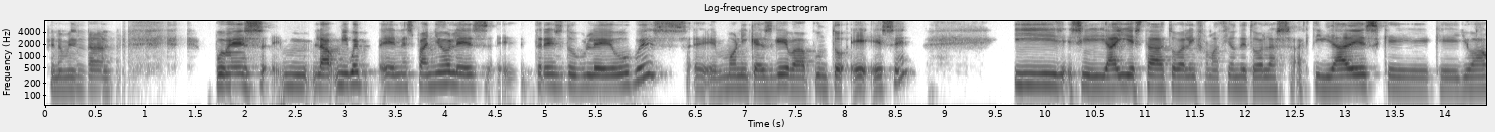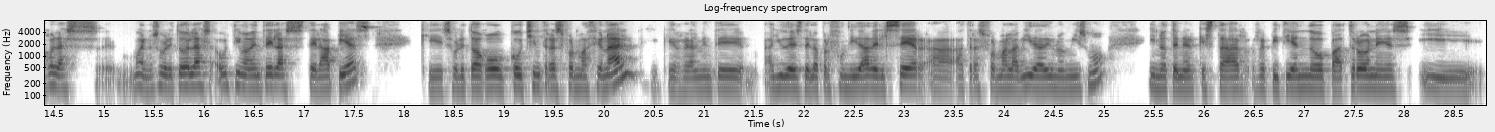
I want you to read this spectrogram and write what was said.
fenomenal. Pues mm, mi web en español es eh, www.monicaesgueva.es y sí, ahí está toda la información de todas las actividades que, que, yo hago, las, eh, bueno, sobre todo las, últimamente las terapias, que sobre todo hago coaching transformacional, que realmente ayuda desde la profundidad del ser a, a transformar la vida de uno mismo y no tener que estar repitiendo patrones y,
